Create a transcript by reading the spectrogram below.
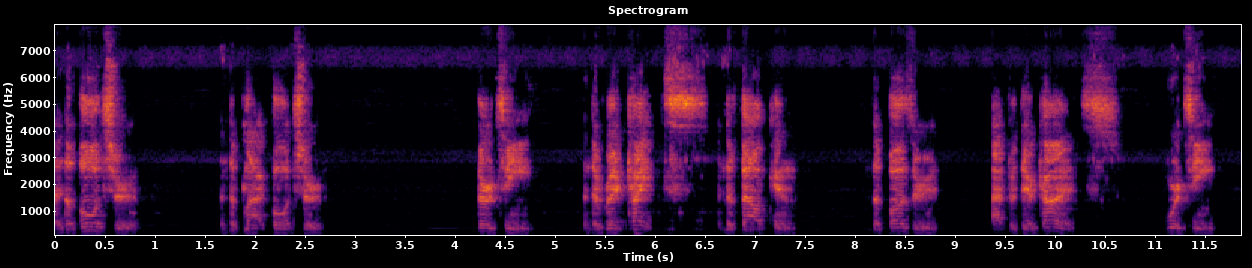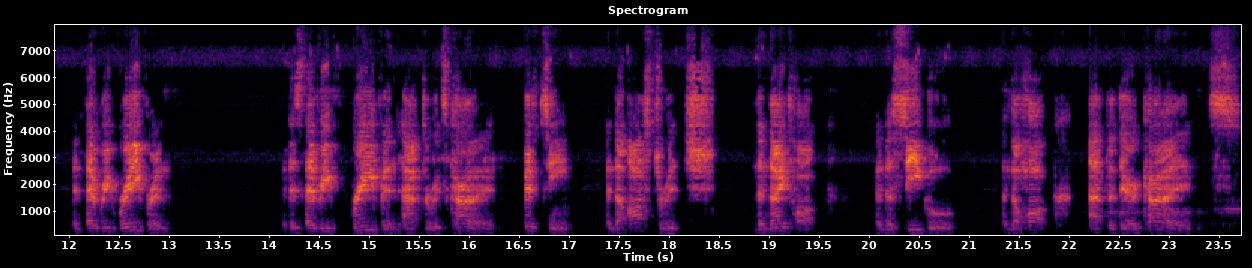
and the vulture and the black vulture. 13. And the red kites and the falcon and the buzzard after their kinds. 14. And every raven, it is every raven after its kind. 15. And the ostrich and the nighthawk and the seagull and the hawk after their kinds.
